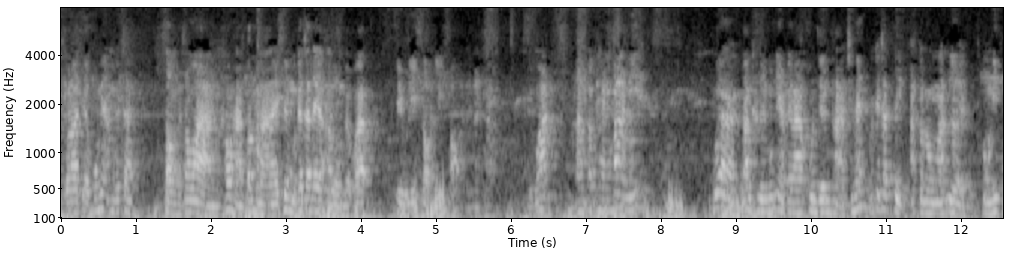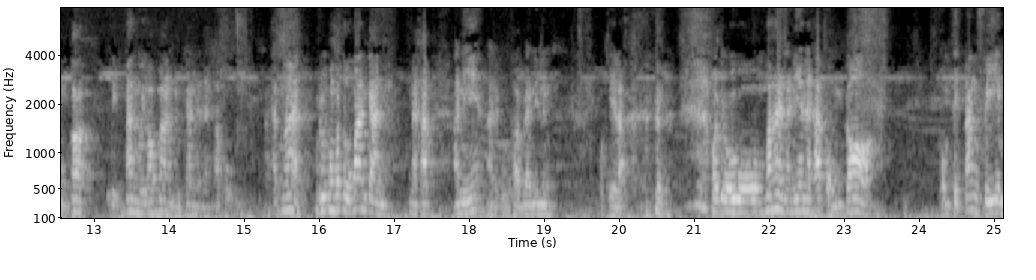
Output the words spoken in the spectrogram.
โซลาร์เซลล์พวกเนี้ยมันก็จะส่องสว่างเข้าหาต้นไม้ ซึ่งมันก็จะได้อารมณ์แบบว่าฟิลรีสอร์ทรีสอร์ทนะครับหรือว่าตามกำแพงบ้านนี้เมื่อกลางคืนปุ๊บเนี่ยเวลาคนเดินผ่านใช่ไหมมันก็จะติดอัตโนมัติเลย ตรงนี้ผมก็ติดตั้งไว้รอบบ้านเหมือนกันนะครับผมถัดมามาดูตรงประตูบ้านกันนะครับ อันนี้เดี๋ยวผมถอดแว่นนิดนึงโอเคละประตูบ้านอันนี้นะครับผมก็ ผมติดตั้งฟิล์ม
